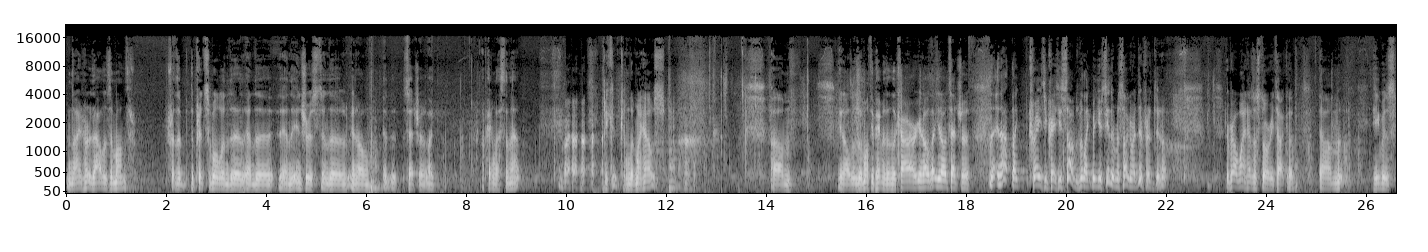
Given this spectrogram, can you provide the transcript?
nine hundred dollars a month for the, the principal and the and the and the interest and the you know etc. Like I'm paying less than that. you can come live in my house. Um, you know the, the monthly payment on the car. You know, you know, etc. Not like crazy, crazy sums, but like, but you see the masagim are different. You know, Rebel Wine has a story. Taka, um, he was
